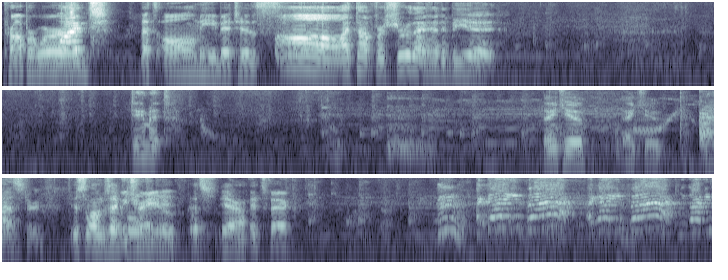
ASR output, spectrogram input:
Proper word. What? That's all me, bitches. Oh, I thought for sure that had to be it. Damn it. Thank you. Thank you. Bastard. As long as I We fooled traded. you. That's yeah. It's fair. Mm, I got you back! I got you back! You got me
